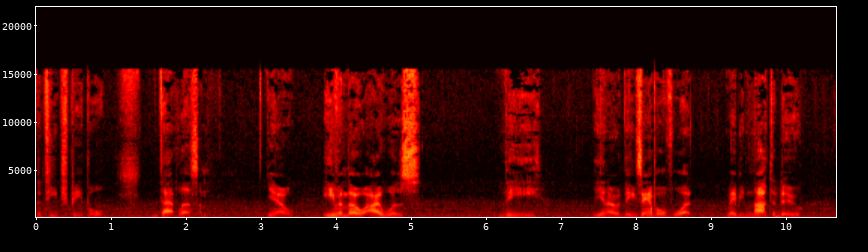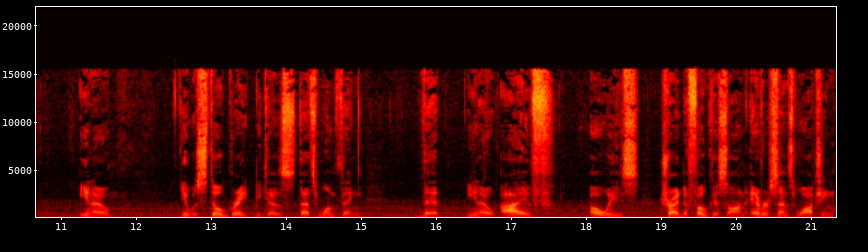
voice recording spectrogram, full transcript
to teach people that lesson. You know even though i was the you know the example of what maybe not to do you know it was still great because that's one thing that you know I've always tried to focus on ever since watching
